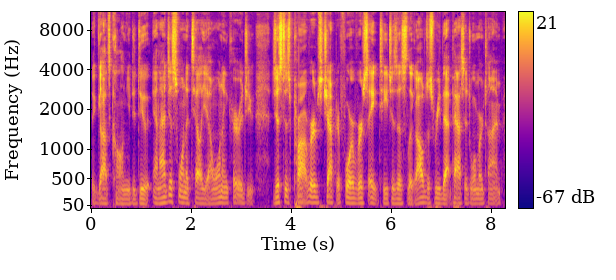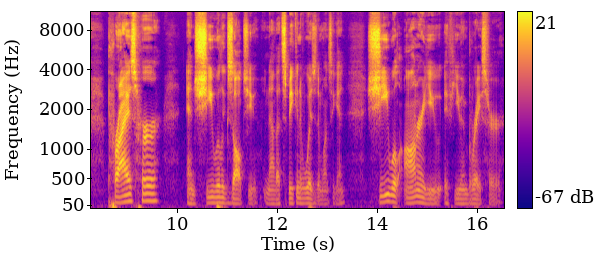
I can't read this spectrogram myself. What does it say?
that God's calling you to do. And I just want to tell you, I want to encourage you, just as Proverbs chapter 4, verse 8 teaches us. Look, I'll just read that passage one more time. Prize her, and she will exalt you. Now, that's speaking of wisdom once again. She will honor you if you embrace her.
